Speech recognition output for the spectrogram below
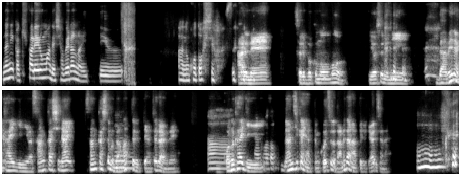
何か聞かれるまで喋らないっていう、あの、ことをしてます。あるね。それ僕も思う。要するに、ダメな会議には参加しない。参加しても黙ってるってやってだよね。あこの会議。何時間やってもこいつらダメだなっていう時あるじゃない。うん。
